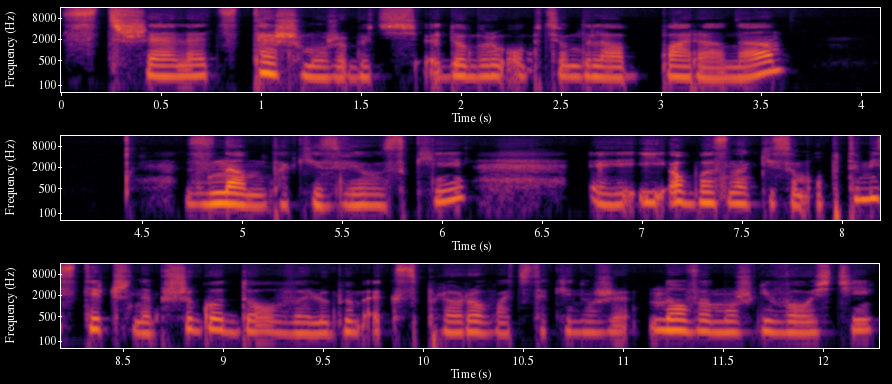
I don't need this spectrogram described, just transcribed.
Strzelec też może być dobrą opcją dla barana. Znam takie związki y, i oba znaki są optymistyczne, przygodowe, lubią eksplorować takie nowe możliwości.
